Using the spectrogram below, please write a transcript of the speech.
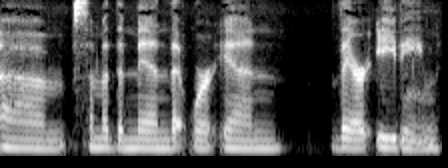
um, some of the men that were in there eating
